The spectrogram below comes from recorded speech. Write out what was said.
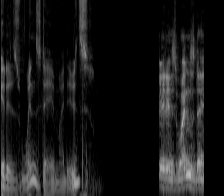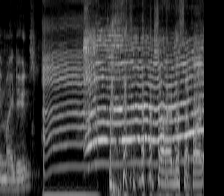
it is Wednesday, my dudes. It is Wednesday, my dudes. Sorry, I missed that part.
